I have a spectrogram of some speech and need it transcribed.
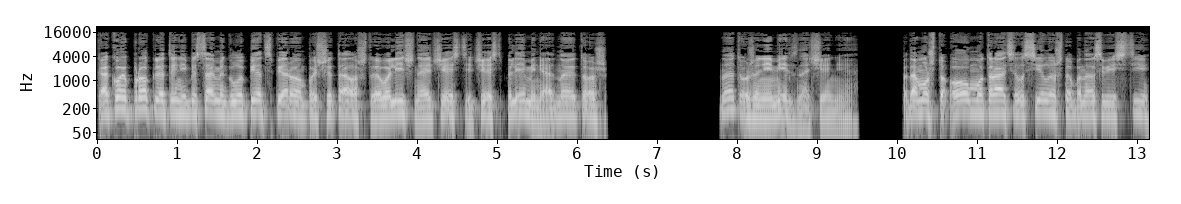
Какой проклятый небесами глупец первым посчитал, что его личная честь и честь племени одно и то же. Но это уже не имеет значения, потому что Оум утратил силы, чтобы нас вести,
